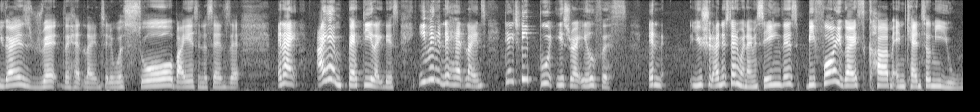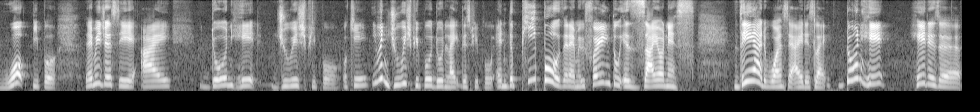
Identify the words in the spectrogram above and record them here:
You guys read the headlines and it was so biased in the sense that and I I am petty like this. Even in the headlines, they actually put Israel first. And you should understand when I'm saying this before you guys come and cancel me, you woke people. Let me just say, I don't hate Jewish people, okay? Even Jewish people don't like these people. And the people that I'm referring to is Zionists. They are the ones that I dislike. Don't hate. Hate is a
